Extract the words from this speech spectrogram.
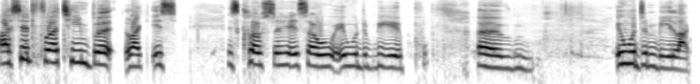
I said 13 but like it's it's close to here so it wouldn't be um, it wouldn't be like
